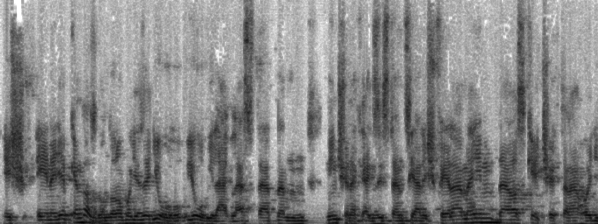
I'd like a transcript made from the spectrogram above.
és én egyébként azt gondolom, hogy ez egy jó, jó világ lesz, tehát nem nincsenek egzisztenciális félelmeim, de az kétségtelen, hogy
